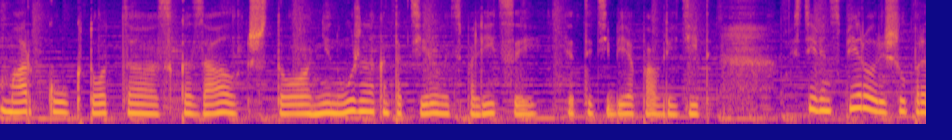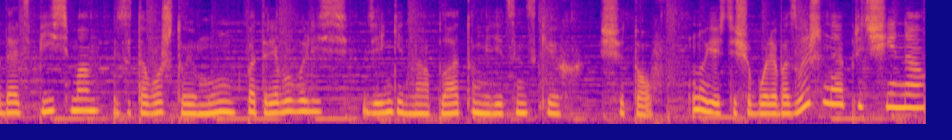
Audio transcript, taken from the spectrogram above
Марку кто-то сказал, что не нужно контактировать с полицией, это тебе повредит. Стивен Спиро решил продать письма из-за того, что ему потребовались деньги на оплату медицинских счетов. Ну, есть еще более возвышенная причина.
